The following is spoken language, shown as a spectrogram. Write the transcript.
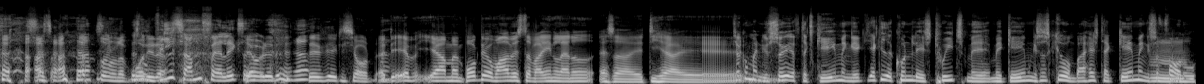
også andre, som der bruger de der. Det er vildt sammenfald, ikke? Så? Jo, det er det. Ja. Det er virkelig sjovt. Ja. Det, ja, man brugte det jo meget, hvis der var en eller anden, altså de her... Øh... Så kunne man jo søge efter gaming, ikke? Jeg gider kun læse tweets med, med gaming, så skriver man bare hashtag gaming, så får mm. du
